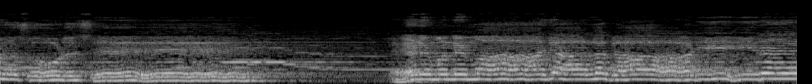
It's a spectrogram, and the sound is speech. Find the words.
રણ છોડશે. એણે મને માયા લગાડી રે.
